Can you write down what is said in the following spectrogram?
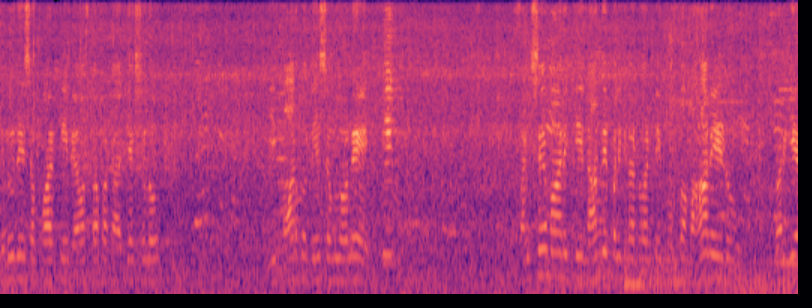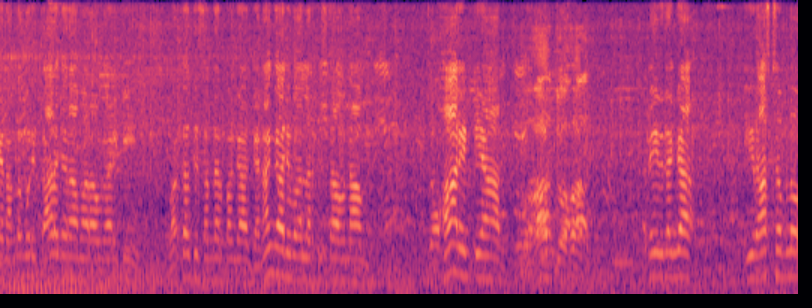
తెలుగుదేశం పార్టీ వ్యవస్థాపక అధ్యక్షులు ఈ భారతదేశంలోనే సంక్షేమానికి నాంది పలికినటువంటి గొప్ప మహానీయుడు స్వర్గీయ నందమూరి తారక రామారావు గారికి వర్ధంతి సందర్భంగా ఘనంగా నివాళులర్పిస్తా ఉన్నాం. జోహార్ ఎన్టీఆర్. అదేవిధంగా ఈ రాష్ట్రంలో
